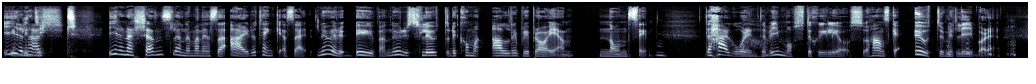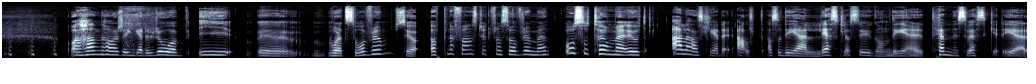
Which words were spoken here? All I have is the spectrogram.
i, den här, dyrt. i den här känslan när man är så här arg, då tänker jag så här, nu är det över, nu är det slut och det kommer aldrig bli bra igen, någonsin. Det här går inte, vi måste skilja oss och han ska ut ur mitt liv bara. Och han har sin garderob i eh, vårt sovrum, så jag öppnar fönstret från sovrummet och så tömmer jag ut alla hans kläder, allt. Alltså det är läsglasögon, det är tennisväskor, det är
